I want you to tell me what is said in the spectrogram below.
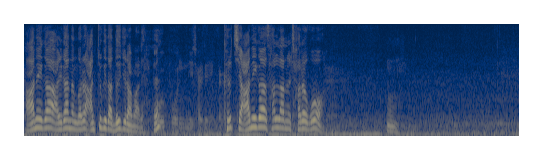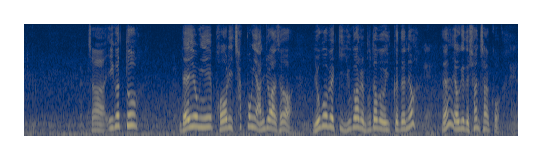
아내가 알 가는 거를 안쪽에다 넣어주란 말이야. 예? 보- 보온이 잘 되니까. 그렇지 아내가 산란을 잘하고 음. 자 이것도 내용이 벌이 착봉이 안 좋아서 요거밖에 육아를 묻어가고 있거든요 네. 예? 여기도 현찮고 네.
